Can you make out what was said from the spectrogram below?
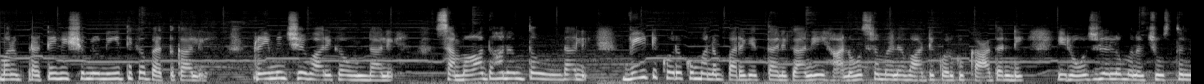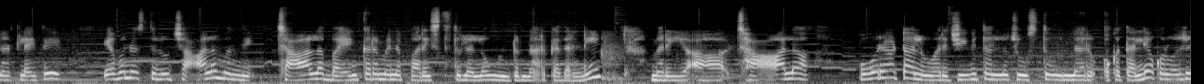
మనం ప్రతి విషయంలో నీతిగా బ్రతకాలి. ప్రేమించే వారిగా ఉండాలి. సమాధానంతో ఉండాలి. వీటి కొరకు మనం పరిగెత్తాలి కానీ అనవసరమైన వాటి కొరకు కాదండి. ఈ రోజులలో మనం చూస్తున్నట్లయితే యవనస్తులు చాలా మంది చాలా భయంకరమైన పరిస్థితులలో ఉంటున్నారు కదండి. మరి ఆ చాలా పోరాటాలు వారి జీవితంలో చూస్తూ ఉన్నారు. ఒక తల్లి ఒక రోజున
